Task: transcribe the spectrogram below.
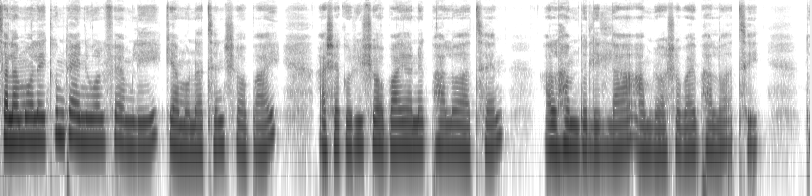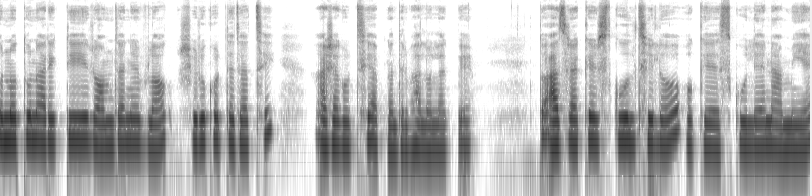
আসসালামু আলাইকুম টাইনিওয়াল ফ্যামিলি, কেমন আছেন সবাই? আশা করি সবাই অনেক ভালো আছেন। আলহামদুলিল্লাহ, আমরাও সবাই ভালো আছি। তো নতুন আরেকটি রমজানের ব্লগ শুরু করতে যাচ্ছি। আশা করছি আপনাদের ভালো লাগবে। তো আজরাকের স্কুল ছিল, ওকে স্কুলে নামিয়ে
